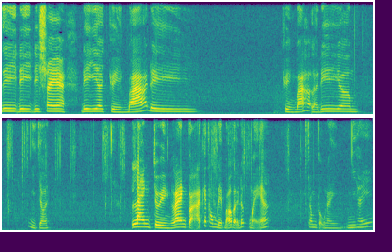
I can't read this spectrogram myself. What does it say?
đi đi đi share đi uh, truyền bá đi truyền bá hoặc là đi um, gì trời? Lan truyền, lan tỏa cái thông điệp bảo vệ đất mẹ trong tụ này như thấy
